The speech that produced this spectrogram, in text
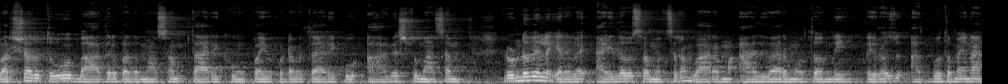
వర్ష ఋతువు భాద్రపద మాసం తారీఖు ముప్పై ఒకటవ తారీఖు ఆగస్టు మాసం. రెండు వేల ఇరవై ఐదవ సంవత్సరం వారం ఆదివారం అవుతోంది. ఈరోజు అద్భుతమైన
